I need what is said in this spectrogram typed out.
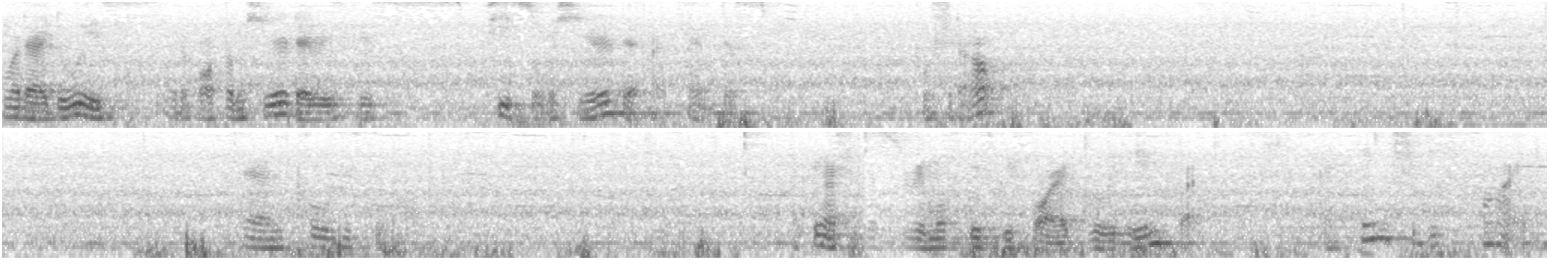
what I do is at the bottom here there is this piece over here that I can just push it out and pull this thing. I think I should just remove this before I glue it in but I think it should be fine.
